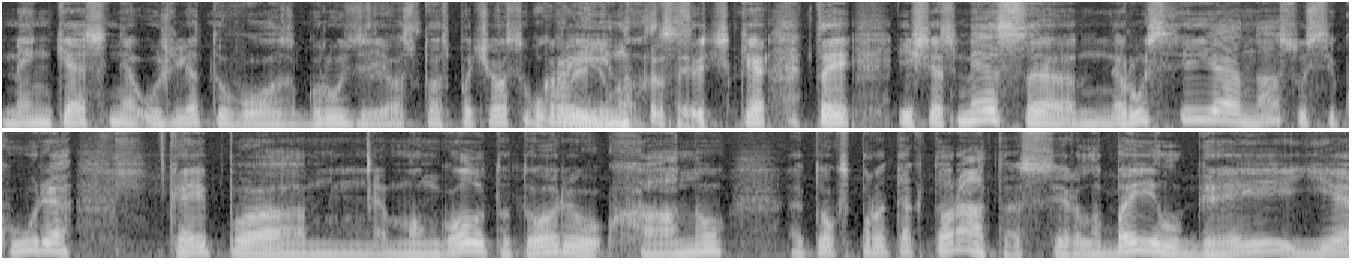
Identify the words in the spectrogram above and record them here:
menkesnė už Lietuvos, Gruzijos, tos pačios Ukrainos, Ukrainos. taip. reiškia. Tai iš esmės Rusija, na, susikūrė kaip mongolų totorių hanų toks protektoratas ir labai ilgai jie,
